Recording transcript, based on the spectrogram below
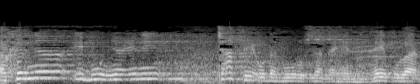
Akhirnya ibunya ini capek udah ngurus anak ini. Hei pulan,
